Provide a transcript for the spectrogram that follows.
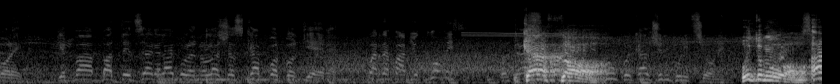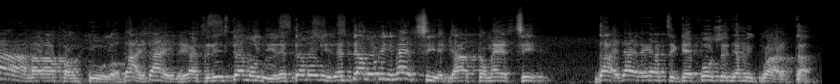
Che va a battezzare l'angolo e non lascia scampo al portiere. Guarda Fabio, come si... Cazzo! Ultimo uomo. Ah, ma vaffanculo. Dai, dai, ragazzi, restiamo lì, restiamo lì, restiamo lì. Messi, cazzo, Messi. Dai, dai, ragazzi, che forse andiamo in quarta.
